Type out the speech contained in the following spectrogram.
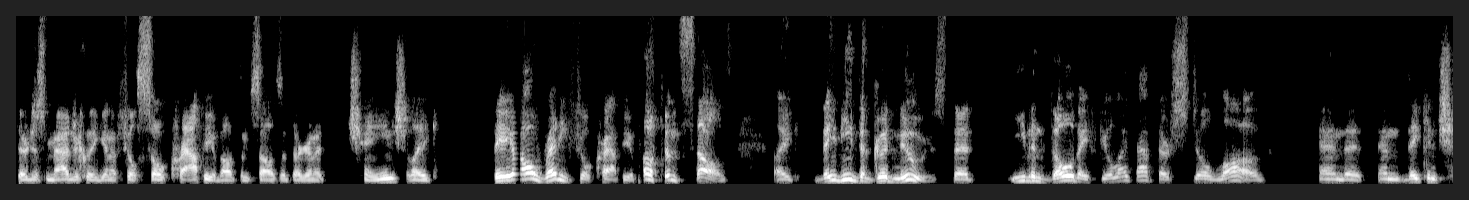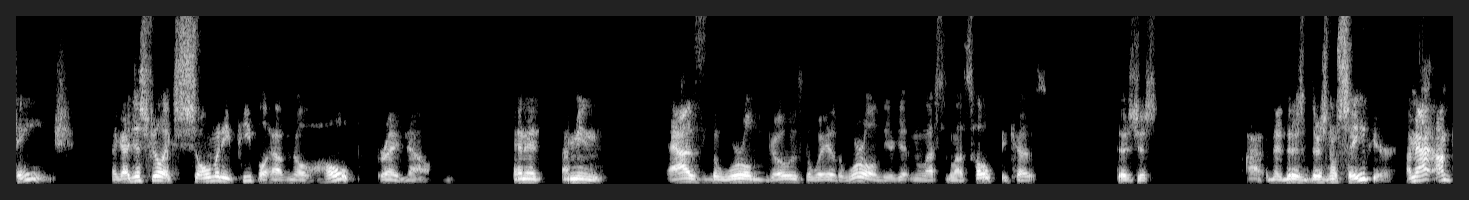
they're just magically going to feel so crappy about themselves that they're going to change like they already feel crappy about themselves like they need the good news that even though they feel like that they're still loved and that and they can change like i just feel like so many people have no hope right now and it i mean as the world goes the way of the world, you're getting less and less hope because there's just uh, there's there's no savior. I mean, I, I'm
